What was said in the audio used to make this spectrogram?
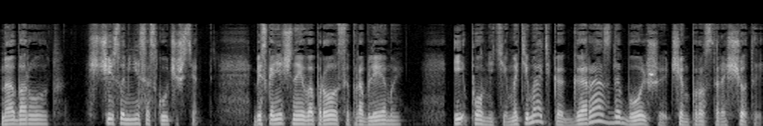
наоборот. С числами не соскучишься. Бесконечные вопросы, проблемы. И помните, математика гораздо больше, чем просто расчеты.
